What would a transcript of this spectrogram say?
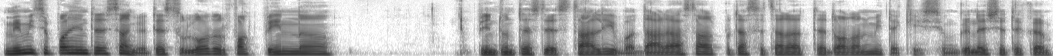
mie mi se pare interesant că testul lor îl fac prin, uh, printr-un test de salivă, dar asta ar putea să-ți arate doar anumite chestiuni. Gândește-te că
